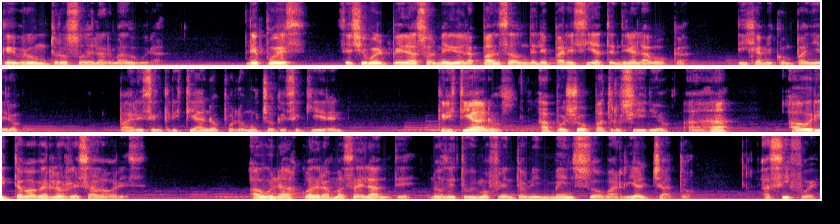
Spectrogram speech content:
quebró un trozo de la armadura. Después se llevó el pedazo al medio de la panza donde le parecía tendría la boca. Dije a mi compañero, parecen cristianos por lo mucho que se quieren. Cristianos, apoyó Patrocinio. Ajá, ahorita va a ver los rezadores. A unas cuadras más adelante nos detuvimos frente a un inmenso barrial chato. Así fue.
